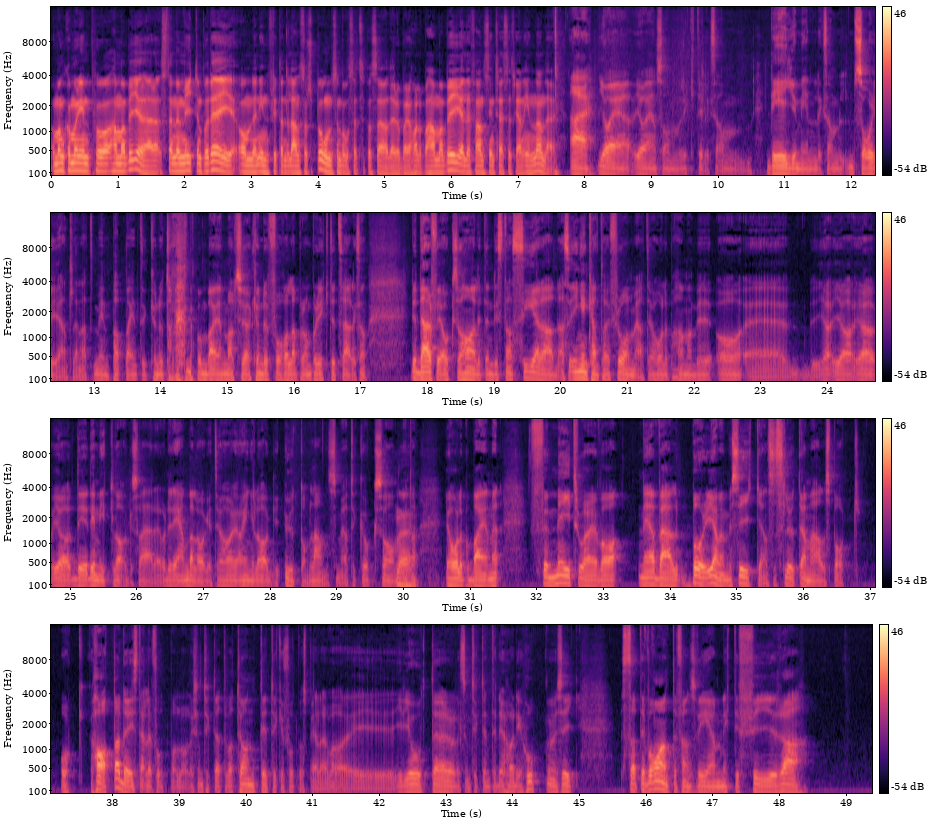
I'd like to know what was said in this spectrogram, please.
Om man kommer in på Hammarby här, stämmer myten på dig om den inflyttande landsortsbon som bosätter sig på Söder och börjar hålla på Hammarby eller fanns intresset redan innan där? Nej, jag är, jag är en sån riktig liksom, det är ju min liksom, sorg egentligen att min pappa inte kunde ta med mig på en bayern match så jag kunde få hålla på dem på riktigt så här liksom. Det är därför jag också har en liten distanserad, alltså ingen kan ta ifrån mig att jag håller på Hammarby och eh, jag, jag, jag, det, det är mitt lag, så är det. Och det är det enda laget jag har, jag har inget lag utomlands som jag tycker också om. Jag håller på Bayern men för mig tror jag det var, när jag väl började med musiken så slutade jag med all sport. Och hatade istället fotboll och liksom tyckte att det var töntigt, tyckte fotbollsspelare var idioter och liksom tyckte inte det hörde ihop med musik. Så att det var inte förrän VM 94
